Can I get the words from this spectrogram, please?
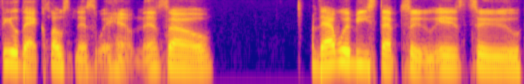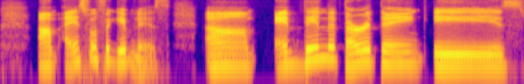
feel that closeness with him. And so that would be step two is to um, ask for forgiveness. Um, and then the third thing is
